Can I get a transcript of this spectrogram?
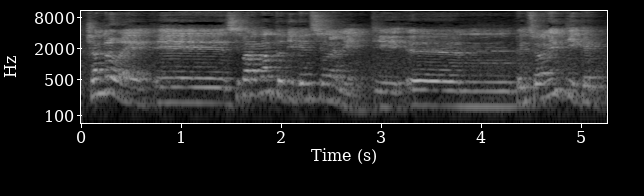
Sciandrone, eh, si parla tanto di pensionamenti, ehm, pensionamenti che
